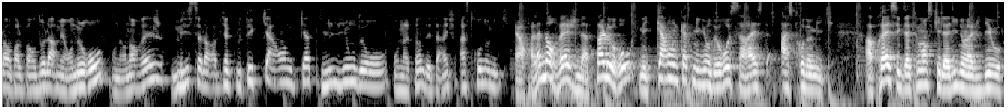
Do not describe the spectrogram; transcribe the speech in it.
là, on parle pas en dollars, mais en euros. On est en Norvège, mais ça leur a bien coûté 44 millions d'euros. On atteint des tarifs astronomiques. Alors la Norvège n'a pas l'euro, mais 44 millions d'euros, ça reste astronomique. Après, c'est exactement ce qu'il a dit dans la vidéo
